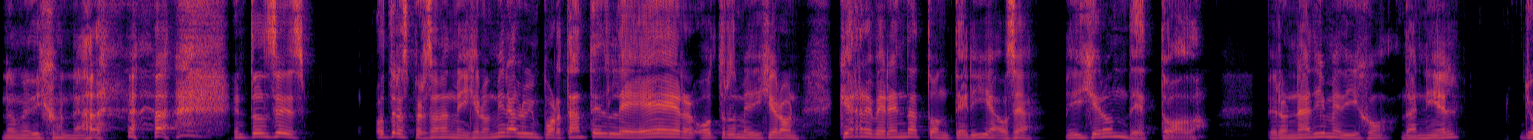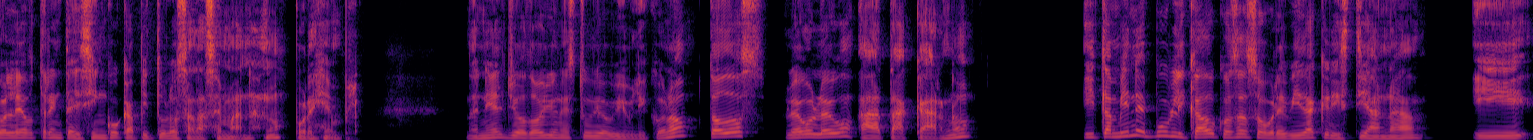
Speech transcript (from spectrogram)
no me dijo nada. Entonces, otras personas me dijeron, mira, lo importante es leer. Otros me dijeron, qué reverenda tontería. O sea, me dijeron de todo. Pero nadie me dijo, Daniel, yo leo 35 capítulos a la semana, ¿no? Por ejemplo. Daniel, yo doy un estudio bíblico, ¿no? Todos, luego, luego, a atacar, ¿no? Y también he publicado cosas sobre vida cristiana y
